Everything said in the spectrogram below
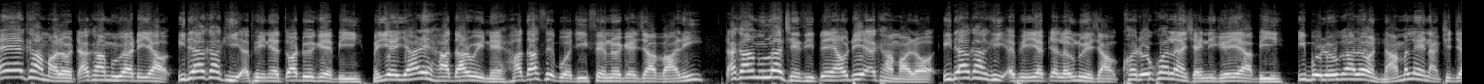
အဲအခါမှာတော့တာခါမူရာတယောက်အီဒါကခီအဖေနဲ့တွားတွေ့ခဲ့ပြီးမရေရတဲ့ဟာသားတွေနဲ့ဟာသားစစ်ပွဲကြီးဆင်နွှဲခဲ့ကြပါသည် တာခါမူရာချင်းစီပြန်ရောက်တဲ့အခါမှာတော့အီဒါကခီအဖေရဲ့ပြက်လုံးတွေကြောင့်ခွက်တိုးခွက်လန့်ရှိုင်နေခဲ့ရပြီးအီဘိုလိုကတော့နားမလဲနိုင်ဖြစ်ကြ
